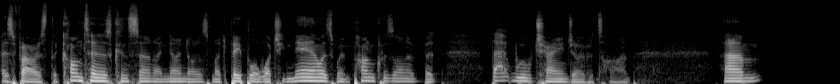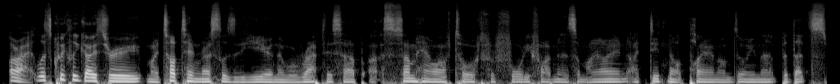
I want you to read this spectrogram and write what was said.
as far as the content is concerned, I know not as much people are watching now as when Punk was on it, but that will change over time. Um, all right, let's quickly go through my top 10 wrestlers of the year and then we'll wrap this up. Uh, somehow I've talked for 45 minutes on my own. I did not plan on doing that, but that's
